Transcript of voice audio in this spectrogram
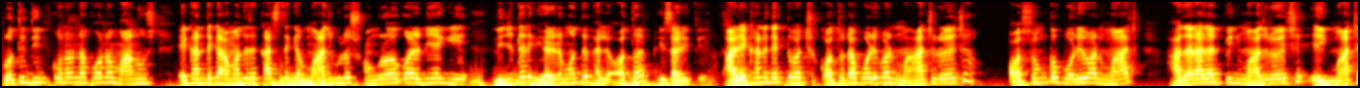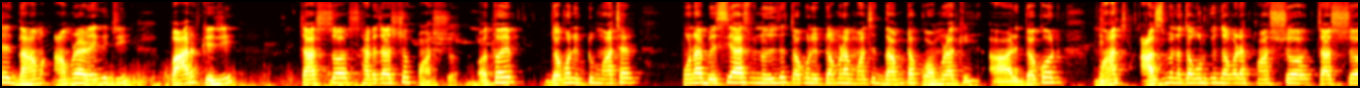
প্রতিদিন কোনো না কোনো মানুষ এখান থেকে আমাদের কাছ থেকে মাছগুলো সংগ্রহ করে নিয়ে গিয়ে নিজেদের ঘেরের মধ্যে ফেলে অথবা ফিশারিতে আর এখানে দেখতে পাচ্ছ কতটা পরিমাণ মাছ রয়েছে। অসংখ্য পরিমাণ মাছ, হাজার হাজার পিস মাছ রয়েছে। এই মাছের দাম আমরা রেখেছি পার কেজি চারশো, সাড়ে চারশো, পাঁচশো। অতএব যখন একটু মাছের পোনা বেশি আসবে নদীতে, তখন একটু আমরা মাছের দামটা কম রাখি। আর যখন মাছ আসবে না, তখন কিন্তু আমরা পাঁচশো, চারশো,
